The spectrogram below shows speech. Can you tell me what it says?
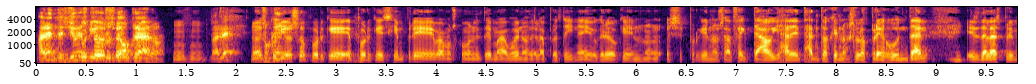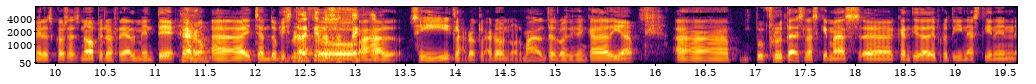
¿Vale? Entonces yo esto lo tengo claro. ¿vale? No, es curioso porque, porque siempre vamos como en el tema, bueno, de la proteína, yo creo que no, es porque nos ha afectado ya de tanto que nos lo preguntan, es de las primeras cosas, no, pero realmente claro. uh, echando vistazo al... Sí, claro, claro, normal, te lo dicen cada día. Uh, frutas, las que más uh, cantidad de proteínas tienen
